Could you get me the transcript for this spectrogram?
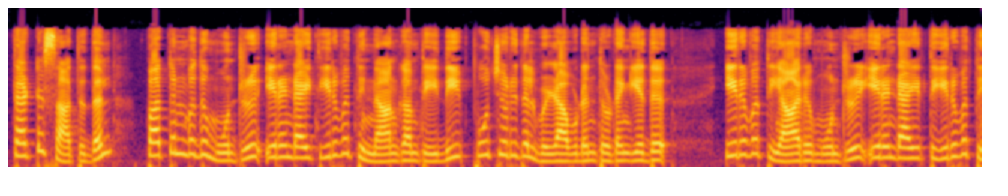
தட்டு சாத்துதல் பத்தொன்பது மூன்று இரண்டாயிரத்தி இருபத்தி நான்காம் தேதி பூச்சொரிதல் விழாவுடன் தொடங்கியது. இருபத்தி ஆறு மூன்று இரண்டாயிரத்தி இருபத்தி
